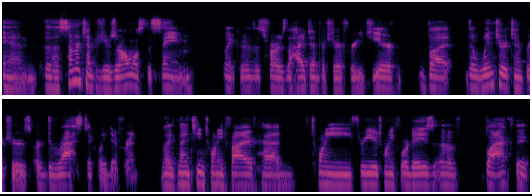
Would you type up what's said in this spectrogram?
and the summer temperatures are almost the same, like as far as the high temperature for each year, but the winter temperatures are drastically different. Like 1925 had 23 or 24 days of black that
